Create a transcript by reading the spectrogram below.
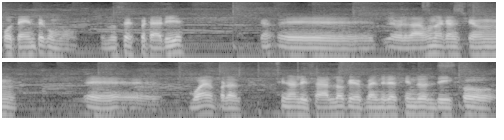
potente como uno se esperaría. Eh, de verdad es una canción eh, buena para finalizar lo que vendría siendo el disco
